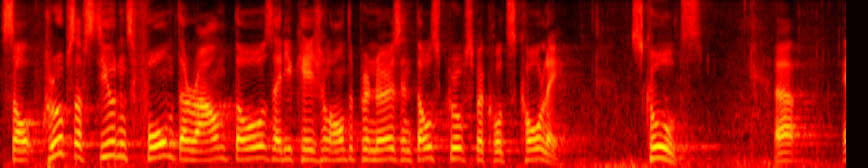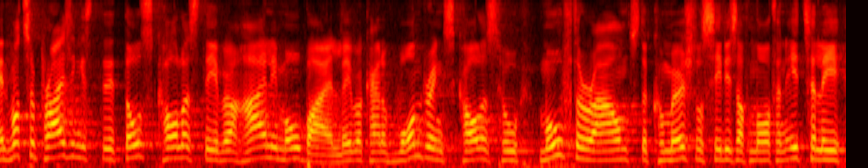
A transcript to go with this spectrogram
So groups of students formed around those educational entrepreneurs and those groups were called scholae, schools. Uh, and what's surprising is that those scholars, they were highly mobile. They were kind of wandering scholars who moved around the commercial cities of northern Italy,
